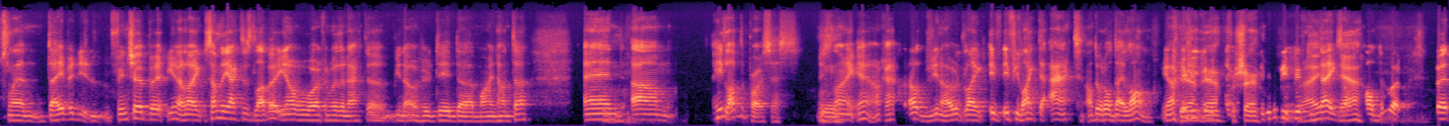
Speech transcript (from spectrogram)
slam david fincher but you know like some of the actors love it you know we're working with an actor you know who did uh, mindhunter and Mm-hmm. um he loved the process he's Mm. like yeah okay I'll, you know like if, if you like to act i'll do it all day long you know If Yeah, you give me for sure. if you give me 50 Right, takes, yeah. I'll, I'll do it. But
